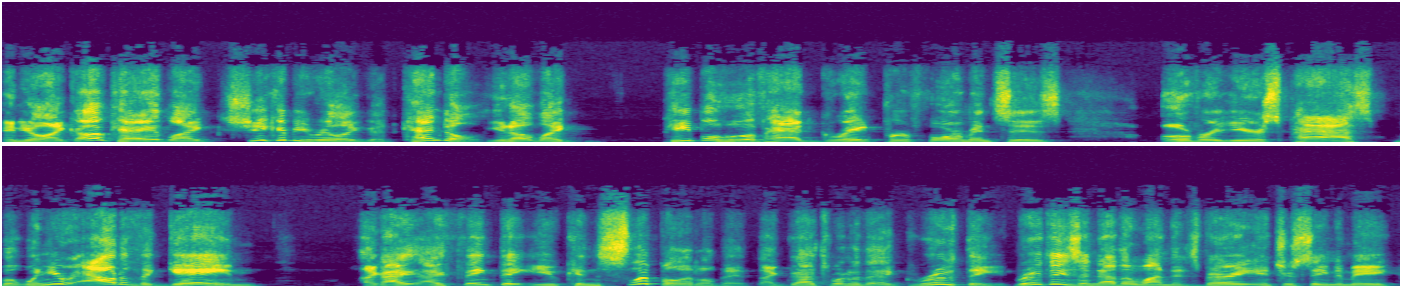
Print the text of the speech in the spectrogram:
and you're like, okay, like she could be really good. Kendal, you know, like people who have had great performances over years past, but when you're out of the game, like I, I think that you can slip a little bit. Like that's one of the like Ruthie. Ruthie's another one that's very interesting to me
